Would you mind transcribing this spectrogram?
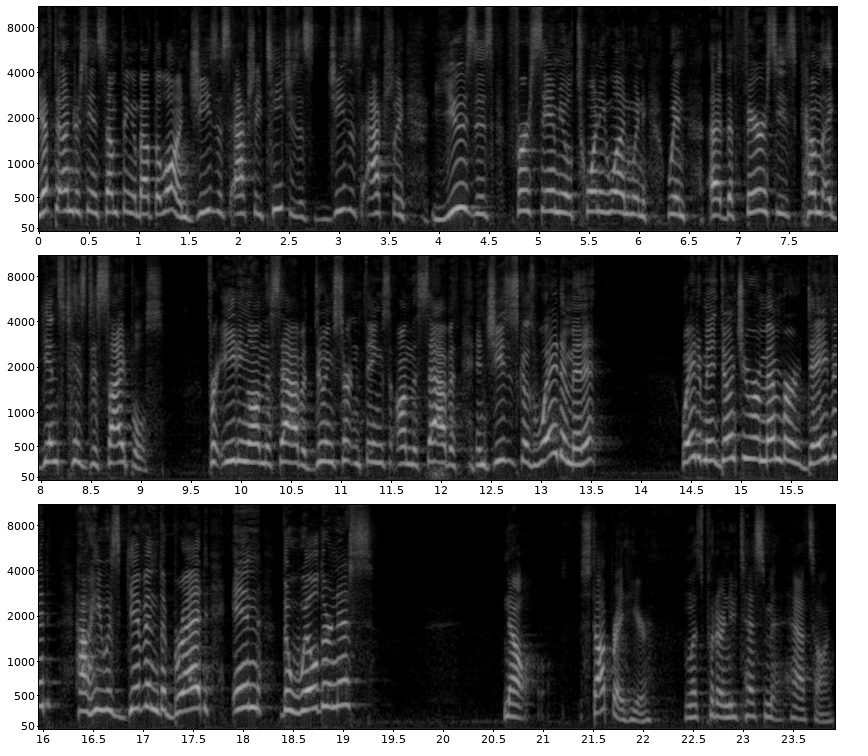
You have to understand something about the law. And Jesus actually teaches us. Jesus actually uses 1 Samuel 21 when, when uh, the Pharisees come against his disciples for eating on the Sabbath, doing certain things on the Sabbath. And Jesus goes, wait a minute. Wait a minute. Don't you remember David? How he was given the bread in the wilderness? Now, stop right here and let's put our New Testament hats on.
